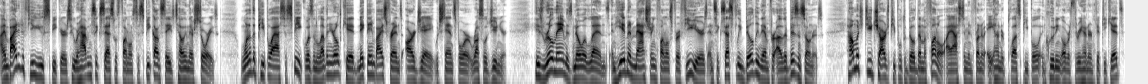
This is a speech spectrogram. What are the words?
I invited a few youth speakers who were having success with funnels to speak on stage telling their stories. One of the people I asked to speak was an 11 year old kid nicknamed by his friends RJ, which stands for Russell Jr. His real name is Noah Lenz, and he had been mastering funnels for a few years and successfully building them for other business owners. How much do you charge people to build them a funnel? I asked him in front of 800 plus people, including over 350 kids.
